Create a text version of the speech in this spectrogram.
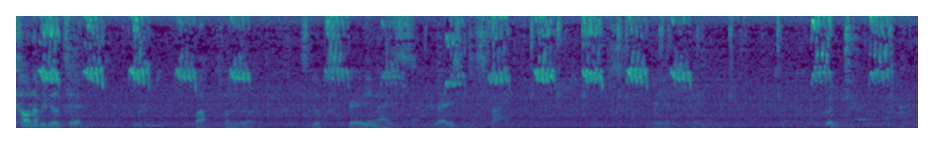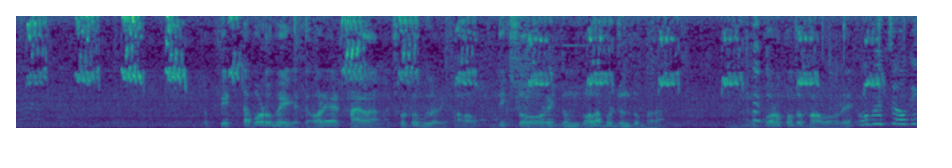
খাওয়ানো ভিডিও হচ্ছে। বাহ সুন্দর। Looks very nice very satisfying পেটটা বড় হয়ে গেছে। ওরে আর খাওয়া না ছোট গুলোরে খাওয়াও। দেখছ ওর একদম গলা পর্যন্ত ভরা। বড় কত খাওয়াবো ওরে? ও ভাবছে ওকে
